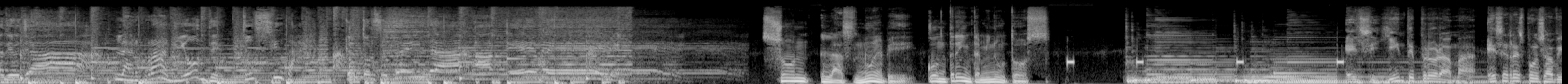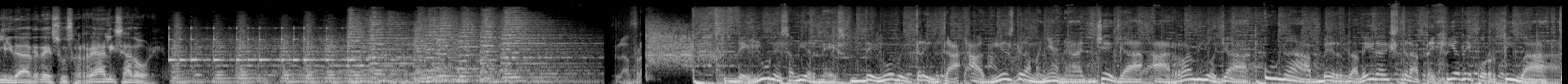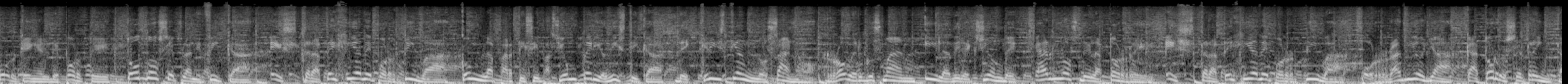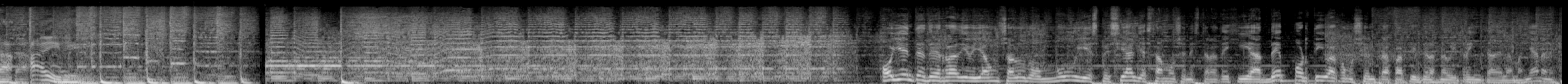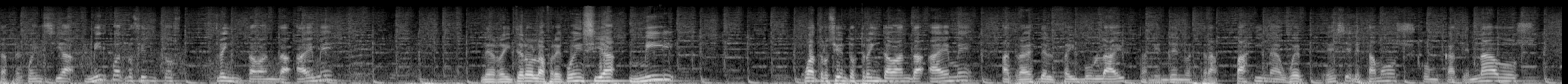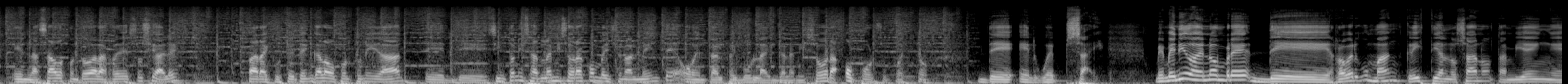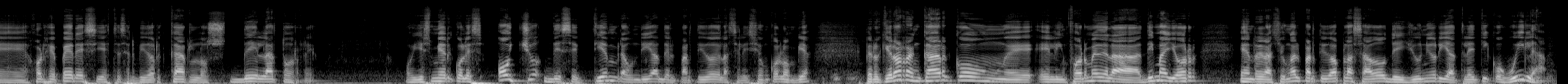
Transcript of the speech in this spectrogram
Radio Ya. La radio de tu ciudad. 1430 AM. Son las 9 con 30 minutos. El siguiente programa es responsabilidad de sus realizadores. De lunes a viernes, de 9 y 30 a 10 de la mañana, llega a Radio Ya una verdadera estrategia deportiva, porque en el deporte todo se planifica. Estrategia deportiva, con la participación periodística de Cristian Lozano, Robert Guzmán y la dirección de Carlos de la Torre. Estrategia deportiva por Radio Ya 1430 AM. Oyentes de Radio Ya, un saludo muy especial. Ya estamos en Estrategia Deportiva, como siempre, a partir de las 9 y 30 de la mañana en esta frecuencia 1430 banda AM. Le reitero la frecuencia 1430 banda AM a través del Facebook Live, también de nuestra página web. Es decir, estamos concatenados, enlazados con todas las redes sociales para que usted tenga la oportunidad eh, de sintonizar la emisora convencionalmente o entrar al Facebook Live de la emisora o por supuesto del website. Bienvenidos en nombre de Robert Guzmán, Cristian Lozano, también eh, Jorge Pérez y este servidor Carlos de la Torre. Hoy es miércoles 8 de septiembre, un día del partido de la Selección Colombia, pero quiero arrancar con eh, el informe de la Di Mayor en relación al partido aplazado de Junior y Atlético Huila.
